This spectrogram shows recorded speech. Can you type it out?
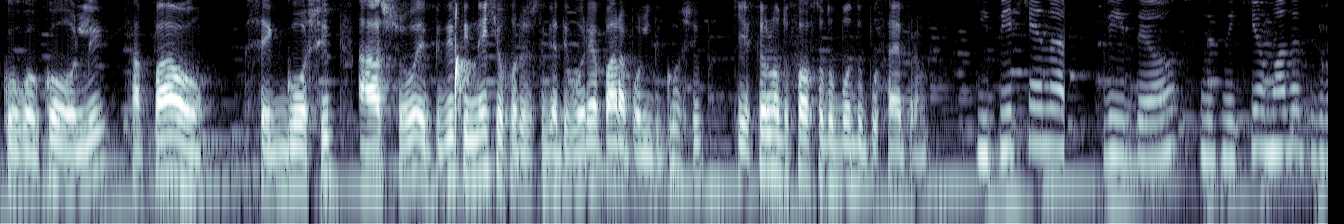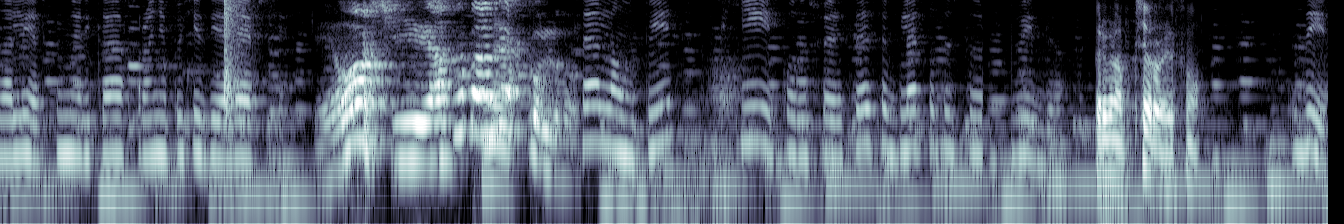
κοκοκό όλοι. Θα πάω σε gossip, άσο, επειδή την έχει ο Χριστός στην κατηγορία πάρα πολύ την gossip και θέλω να του φάω αυτό το πόντο που θα έπρεπε. Υπήρχε ένα βίντεο στην εθνική ομάδα της Γαλλίας πριν μερικά χρόνια που είχε διαρρεύσει. Ε, όχι, αυτό είναι εύκολο. Θέλω να μου πεις ποιοι ποδοσφαιριστές εμπλέκονται στο βίντεο. Πρέπει να ξέρω αριθμό. Δύο.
